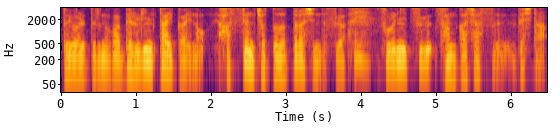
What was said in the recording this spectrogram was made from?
と言われているのがベルリン大会の8,000ちょっとだったらしいんですが、それに次ぐ参加者数でした。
